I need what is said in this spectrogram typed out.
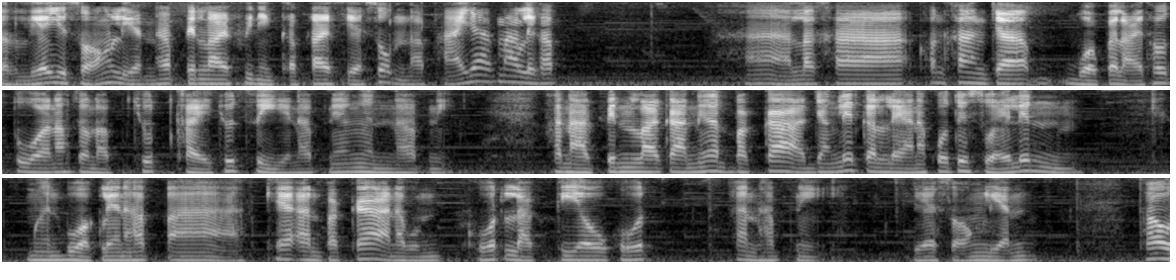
อเหลืออยู่สองเหรียญนะครับเป็นลายฟินิกกับลายเสียส้มนะครับหายากมากเลยครับอ่าราคาค่อนข้างจะบวกไปหลายเท่าตัวนะครับสำหรับชุดไข่ชุดสีนะครับเนื้อเงินนะครับนี่ขนาดเป็นรายการเนื้อปากก้ายังเล่นกันแรงนะโค้ดสวยเล่นหมื่นบวกเลยนะครับอ่าแค่อันปากก้านะผมโค้ดหลักเดียวโค้ดอันครับนี่เหลือสองเหรียญ เท่า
